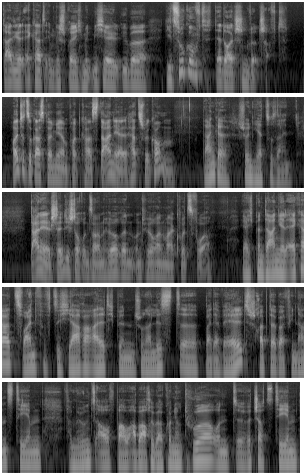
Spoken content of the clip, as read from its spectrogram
Daniel Eckert im Gespräch mit Michael über die Zukunft der deutschen Wirtschaft. Heute zu Gast bei mir im Podcast Daniel. Herzlich willkommen. Danke, schön hier zu sein. Daniel, stell dich doch unseren Hörerinnen und Hörern mal kurz vor. Ja, ich bin Daniel Ecker, 52 Jahre alt. Ich bin Journalist äh, bei der Welt, schreibe da über Finanzthemen, Vermögensaufbau, aber auch über Konjunktur- und äh, Wirtschaftsthemen,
